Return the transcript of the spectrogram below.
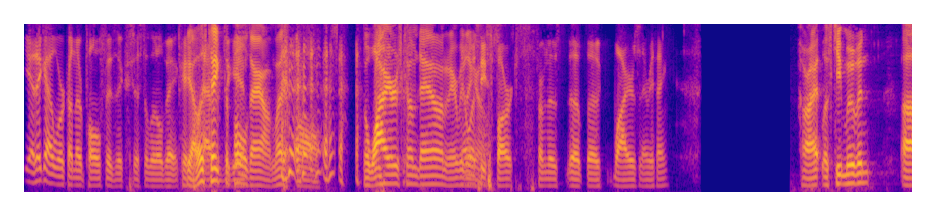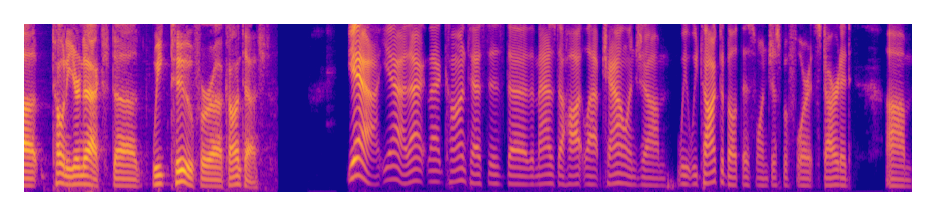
Yeah, they got to work on their pole physics just a little bit. In case Yeah, let's take the pole down. Let it fall. the wires come down and I everything want to see sparks from those the, the wires and everything. All right, let's keep moving. Uh, Tony, you're next. Uh, week two for a contest. Yeah, yeah, that that contest is the the Mazda Hot Lap Challenge. Um, we we talked about this one just before it started, um,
